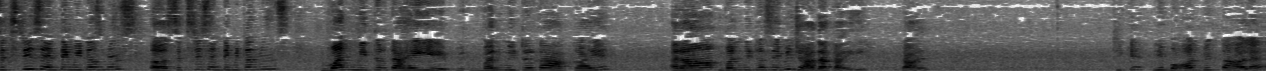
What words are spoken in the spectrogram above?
sixty centimetres means sixty centimetre means one metre का है ये। वन मीटर का आपका ये अराम वन मीटर से भी ज़्यादा का ये टाल ठीक है? ये बहुत बिग टाल है।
